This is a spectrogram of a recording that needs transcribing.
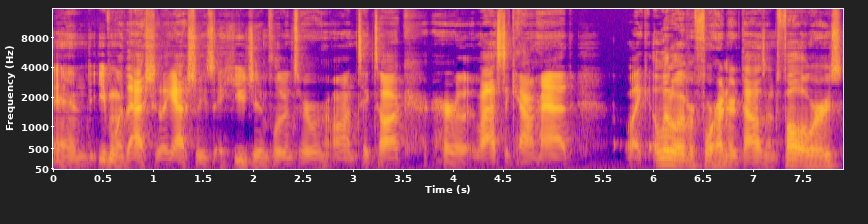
And even with Ashley, like, Ashley's a huge influencer on TikTok. Her last account had like a little over 400,000 followers.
